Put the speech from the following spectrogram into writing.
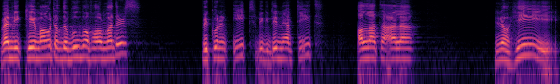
When we came out of the womb of our mothers, we couldn't eat, we didn't have teeth. Allah Ta'ala, you know, He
